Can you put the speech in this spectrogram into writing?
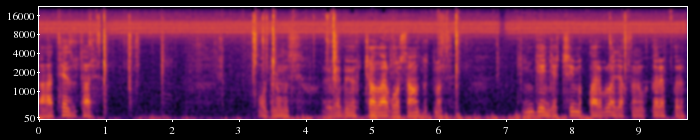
Daha tez tutar. Odunumuz. Öyle büyük çallar korsanız tutmaz. İnce ince çiğmikleri bulacaksınız kırıp kırıp.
